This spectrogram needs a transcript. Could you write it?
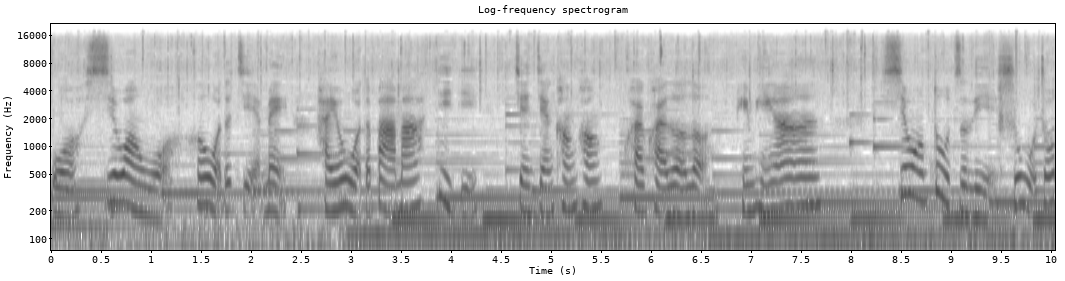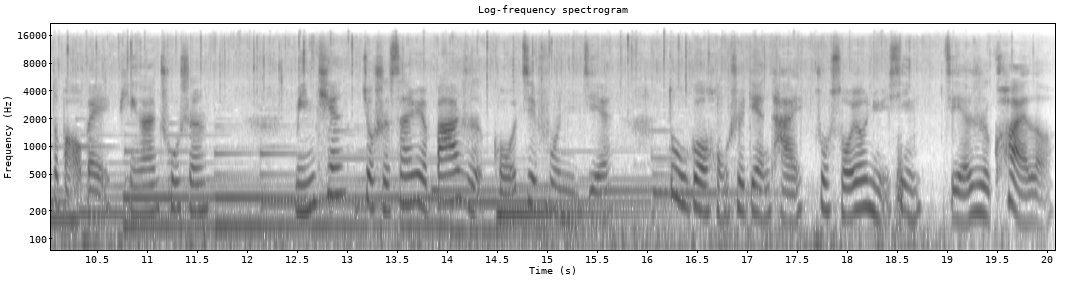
我希望我和我的姐妹，还有我的爸妈、弟弟健健康康、快快乐乐、平平安安。希望肚子里十五周的宝贝平安出生。明天就是三月八日国际妇女节，度过哄睡电台祝所有女性节日快乐。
